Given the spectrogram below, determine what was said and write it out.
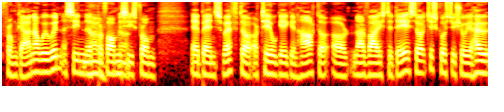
from Ganna. We wouldn't have seen the No, performances from uh, Ben Swift or, or Tao Hart or, or Narvaez today. So it just goes to show you how,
